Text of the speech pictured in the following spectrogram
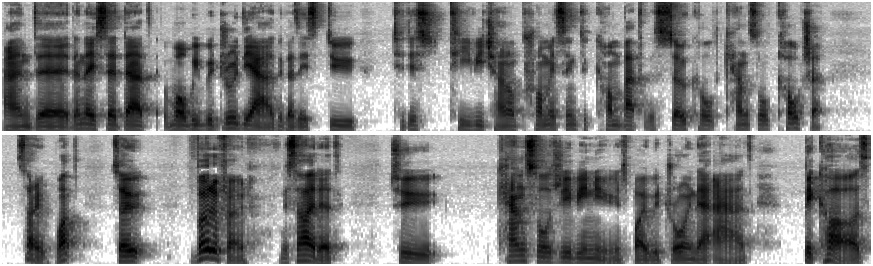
And uh, then they said that, well, we withdrew the ad because it's due to this TV channel promising to combat the so called cancel culture. Sorry, what? So Vodafone decided to cancel GB News by withdrawing their ad because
